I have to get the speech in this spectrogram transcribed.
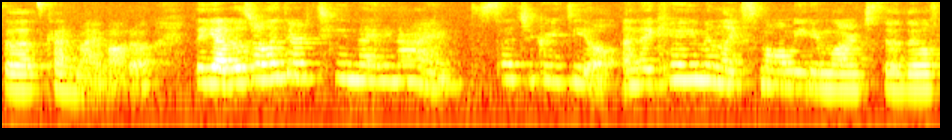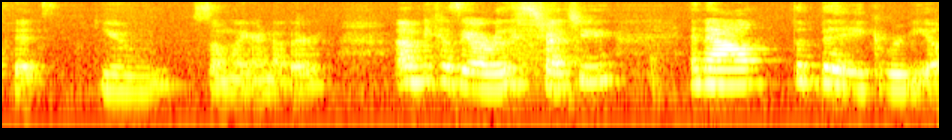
so that's kind of my motto. But yeah, those are only $13.99. Such a great deal. And they came in like small, medium, large, so they'll fit you some way or another. Um, because they are really stretchy. And now, the big reveal.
